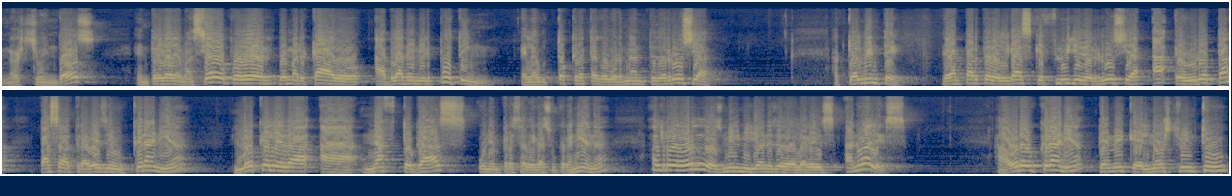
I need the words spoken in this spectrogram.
Nord Stream 2 entrega demasiado poder de mercado a Vladimir Putin, el autócrata gobernante de Rusia. Actualmente, gran parte del gas que fluye de Rusia a Europa pasa a través de Ucrania, lo que le da a Naftogaz, una empresa de gas ucraniana, alrededor de 2 mil millones de dólares anuales. Ahora Ucrania teme que el Nord Stream 2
